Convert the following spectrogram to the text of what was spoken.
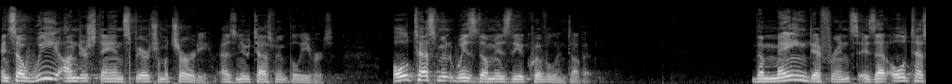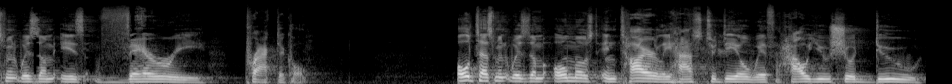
And so we understand spiritual maturity as New Testament believers. Old Testament wisdom is the equivalent of it. The main difference is that Old Testament wisdom is very practical. Old Testament wisdom almost entirely has to deal with how you should do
